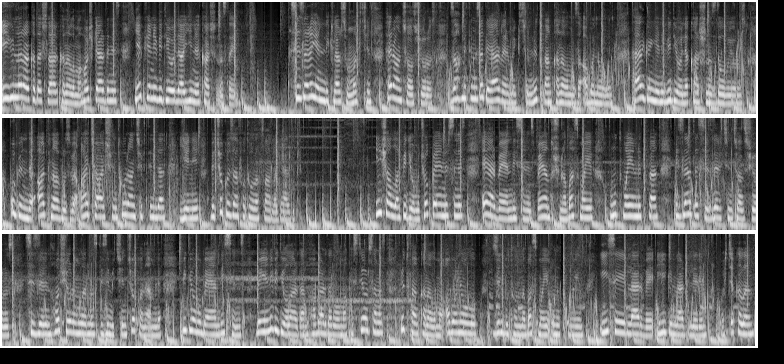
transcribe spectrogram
İyi günler arkadaşlar kanalıma hoş geldiniz. Yepyeni videoyla yine karşınızdayım. Sizlere yenilikler sunmak için her an çalışıyoruz. Zahmetimize değer vermek için lütfen kanalımıza abone olun. Her gün yeni video ile karşınızda oluyoruz. Bugün de Alp Navruz ve Ayça Ayşin Turan çiftinden yeni ve çok özel fotoğraflarla geldik. İnşallah videomu çok beğenirsiniz. Eğer beğendiyseniz beğen tuşuna basmayı unutmayın lütfen. Bizler de sizler için çalışıyoruz. Sizlerin hoş yorumlarınız bizim için çok önemli. Videomu beğendiyseniz ve yeni videolardan haberdar olmak istiyorsanız lütfen kanalıma abone olup zil butonuna basmayı unutmayın. İyi seyirler ve iyi günler dilerim. Hoşçakalın.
